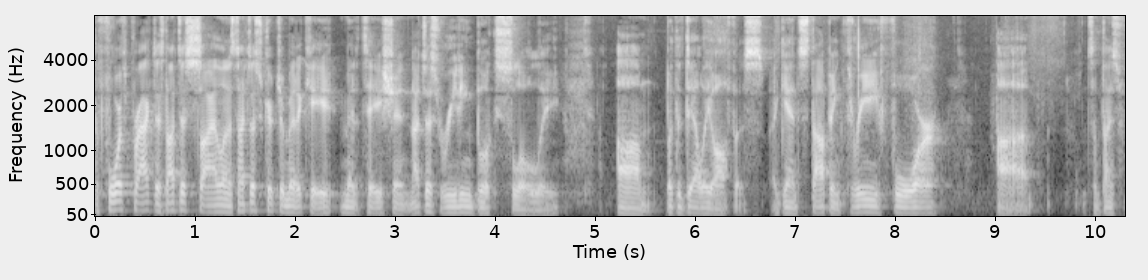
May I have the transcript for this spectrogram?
The fourth practice, not just silence, not just scripture medica- meditation, not just reading books slowly, um, but the daily office. Again, stopping three, four, uh, sometimes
